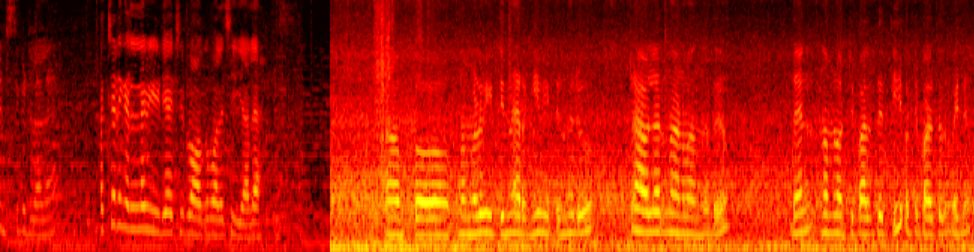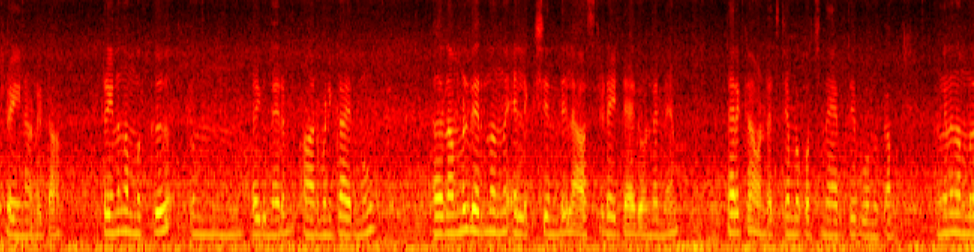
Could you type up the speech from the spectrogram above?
ലിപ്സ്റ്റിക് കിട്ടില്ല അല്ലേ? പച്ചടിക്ക് എല്ലാ വീഡിയോ ആയിട്ട് വ്ളോഗ് പോലെ ചെയ്യാം അല്ലേ? അപ്പോൾ നമ്മൾ വീട്ടിൽ നിന്ന് ഇറങ്ങി വീട്ടിൽ നിന്നൊരു ട്രാവലറിനാണ് വന്നത്. ദെൻ നമ്മൾ ഒറ്റപ്പാലത്തെത്തി. ഒറ്റപ്പാലത്ത് നിന്ന് പിന്നെ ട്രെയിനാണ് കേട്ടോ ട്രെയിൻ നമുക്ക് വൈകുന്നേരം ആറു മണിക്കായിരുന്നു. നമ്മൾ വരുന്ന എലക്ഷന്റെ ലാസ്റ്റ് ഡേറ്റ് ആയതുകൊണ്ട് തന്നെ തിരക്കാവണ്ട. വെച്ചിട്ട് നമ്മൾ കുറച്ച് നേരത്തെ പോകുന്നു കേട്ടോ അങ്ങനെ നമ്മൾ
